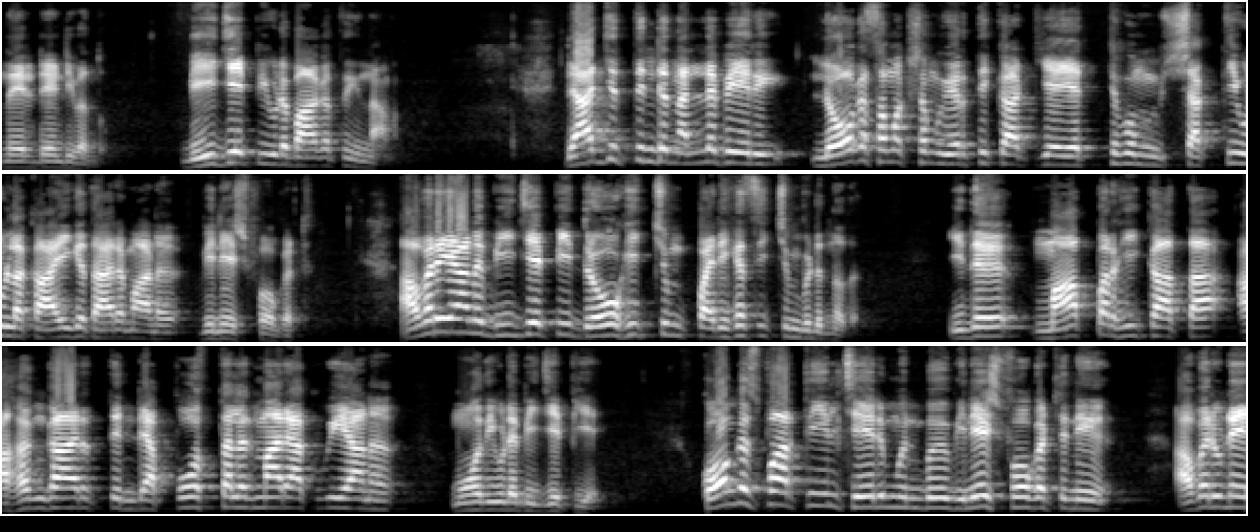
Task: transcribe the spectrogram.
നേരിടേണ്ടി വന്നു. ബി ജെ പിയുടെ ഭാഗത്ത് നിന്നാണ്. രാജ്യത്തിന്റെ നല്ല പേര് ലോകസമക്ഷം ഉയർത്തിക്കാട്ടിയ ഏറ്റവും ശക്തിയുള്ള കായിക താരമാണ് വിനേഷ് ഫോഗട്ട്. അവരെയാണ് ബി ജെ പി ദ്രോഹിച്ചും പരിഹസിച്ചും വിടുന്നത്. ഇത് മാപ്പർഹിക്കാത്ത അഹങ്കാരത്തിന്റെ അപ്പോസ്തലന്മാരാക്കുകയാണ് മോദിയുടെ ബി ജെ പിയെ. കോൺഗ്രസ് പാർട്ടിയിൽ ചേരും മുൻപ് വിനേഷ് ഫോഗട്ടിന് അവരുടെ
